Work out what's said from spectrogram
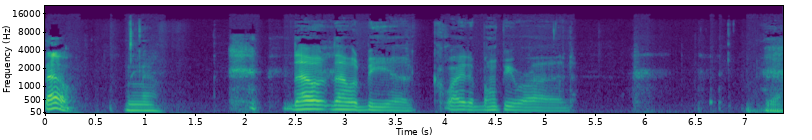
No. No. That would, that would be uh, quite a bumpy ride. Yeah.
